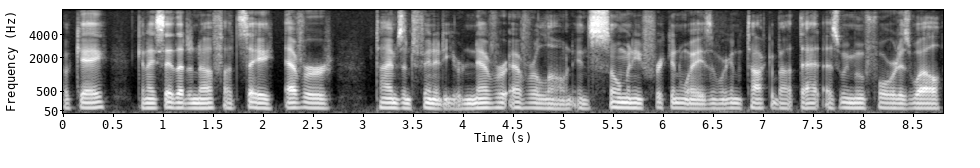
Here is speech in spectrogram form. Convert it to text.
Okay? Can I say that enough? I'd say ever times infinity. You're never ever alone in so many freaking ways. And we're going to talk about that as we move forward as well.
